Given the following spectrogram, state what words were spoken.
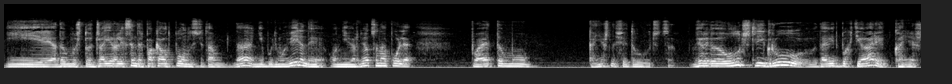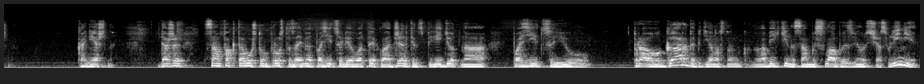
и я думаю, что Джаир Александр пока вот полностью там, да, не будем уверены, он не вернется на поле. Поэтому, конечно, все это улучшится. Э, улучшит ли игру Давид Бахтиари? Конечно. Конечно. Даже сам факт того, что он просто займет позицию левого текла, а Дженкинс перейдет на позицию правого гарда, где он основ... объективно самое слабое звено сейчас в линии,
